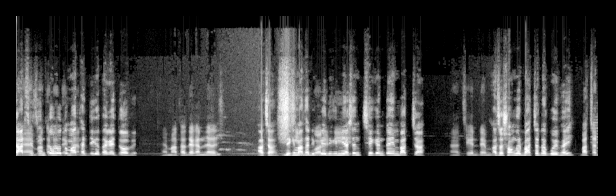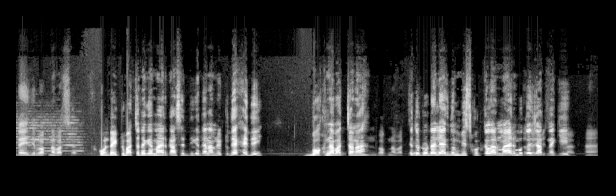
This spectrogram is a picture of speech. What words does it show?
জার্সি হ্যাঁ, চিনতে মাথাটা হলে তো মাথার দিকে তাকাইতে হবে। হ্যাঁ মাথা দেখান আচ্ছা দেখি মাথা মাথাটি দিকে নিয়ে আসেন সেকেন্ড টাইম বাচ্চা। হ্যাঁ সেকেন্ড টাইম আচ্ছা সঙ্গের বাচ্চাটা কই ভাই? বাচ্চাটা এই যে বকনা বাচ্চা। কোনটা একটু বাচ্চাটাকে মায়ের কাছের দিকে দেন আমরা একটু দেখাই দেই। বকনা বাচ্চা না? বকনা বাচ্চা। এতো টোটালি একদম বিস্কুট কালার মায়ের মতোই জাত নাকি? হ্যাঁ।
